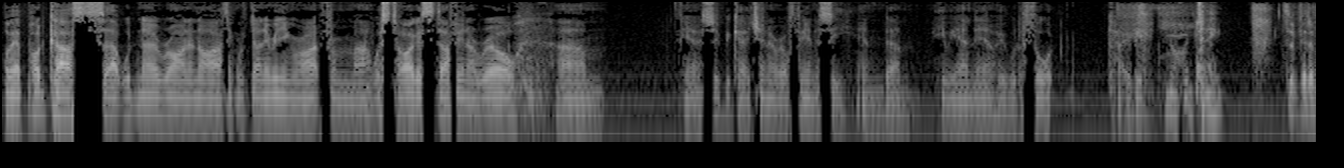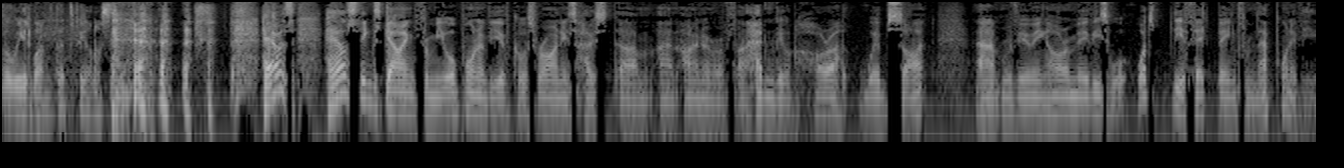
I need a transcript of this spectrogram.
of our podcasts uh, would know Ryan and I. I think we've done everything right from uh, West Tigers stuff, NRL, um, you know, Supercoach, NRL fantasy, and um, here we are now. Who would have thought COVID nineteen? It's a bit of a weird one, let's be honest. how's how's things going from your point of view? Of course, Ryan is host um, and owner of uh, Haddonfield Horror website, um, reviewing horror movies. What's the effect been from that point of view?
